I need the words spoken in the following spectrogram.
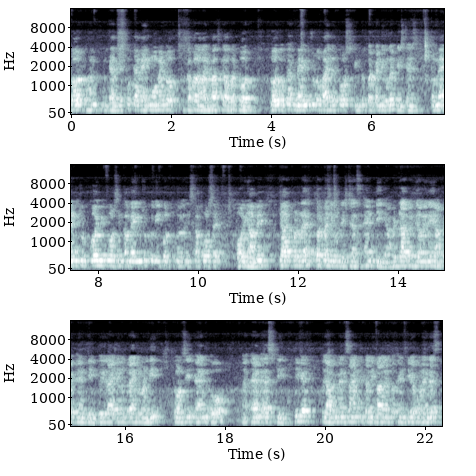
टॉर्क हम कहते हैं इसको क्या कहेंगे? मोमेंट ऑफ़ कपल हमारे पास क्या होगा? टॉर्क टॉर्क होता है magnitude of either force into perpendicular distance तो मैग्नीट्यूड कोई भी फोर्स इनका मैग्नीट्यूड तो इक्वल इसका फोर्स है। और यहाँ पे क्या पड़ रहा है? परपेंडिकुलर डिस्टेंस एन टी यहाँ पे ड्रा कर दिया मैंने, यहाँ पे एन टी तो ये राइट एंगल ट्रायंगल बन गई। कौन सी? N O N S T ठीक है? तो यहाँ पे मैंने साइन थीटा निकालना है तो N T upon N S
